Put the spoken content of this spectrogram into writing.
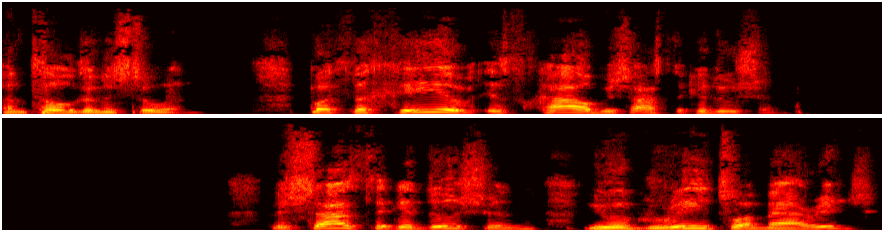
until the Nisuin. But the Chiyav is Chal B'Shas the Kedushin. B'Shas the Kedushin, you agree to a marriage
